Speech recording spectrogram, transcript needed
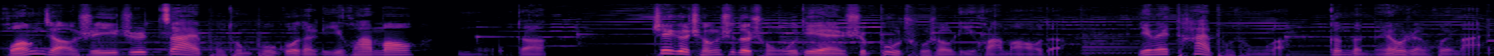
黄角是一只再普通不过的狸花猫，母的。这个城市的宠物店是不出售狸花猫的，因为太普通了，根本没有人会买的。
